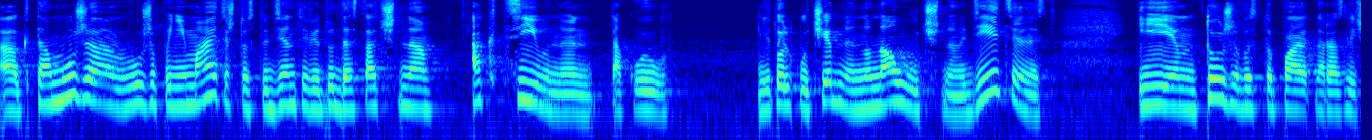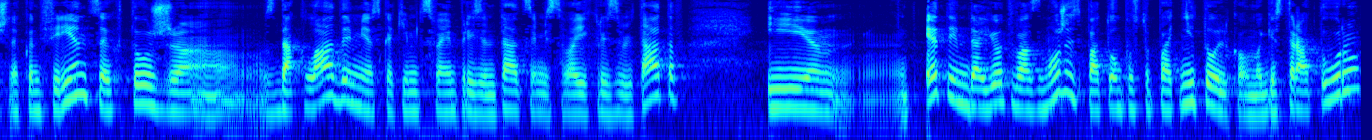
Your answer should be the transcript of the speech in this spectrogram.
А, к тому же вы уже понимаете, что студенты ведут достаточно активную такую не только учебную, но научную деятельность. И тоже выступают на различных конференциях, тоже с докладами, с какими-то своими презентациями своих результатов. И это им дает возможность потом поступать не только в магистратуру,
